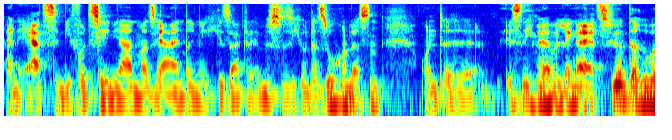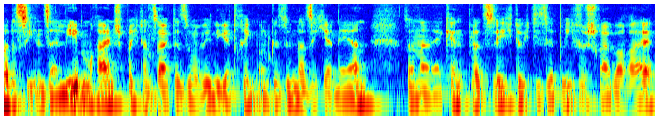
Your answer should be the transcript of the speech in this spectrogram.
eine Ärztin, die vor zehn Jahren mal sehr eindringlich gesagt hat, er müsste sich untersuchen lassen und äh, ist nicht mehr länger erzürnt darüber, dass sie in sein Leben reinspricht und sagt, er soll weniger trinken und gesünder sich ernähren, sondern er kennt plötzlich durch diese Briefeschreiberei,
